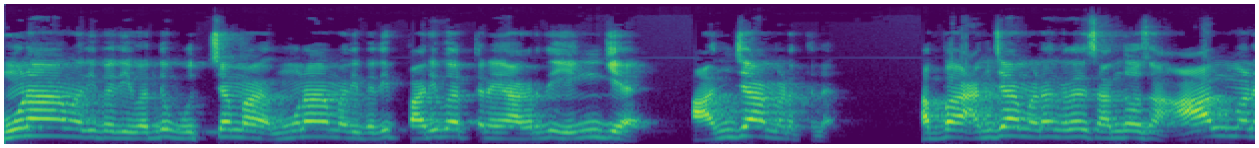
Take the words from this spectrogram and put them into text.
மூணாம் அதிபதி வந்து உச்சமா மூணாம் அதிபதி பரிவர்த்தனை ஆகிறது எங்க? அஞ்சாம் இடத்துல. அப்ப அஞ்சாம் இடங்கிறது சந்தோஷம். ஆழ்மன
